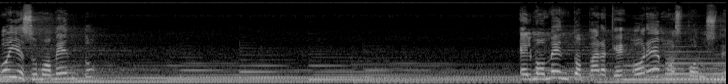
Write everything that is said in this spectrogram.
Hoy es su momento. El momento para que oremos por usted.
